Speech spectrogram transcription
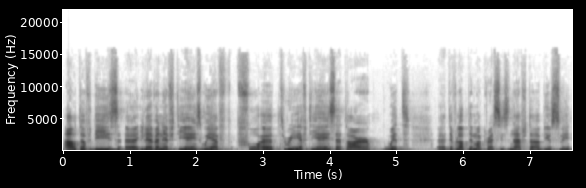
Out of these 11 FTAs, we have four, three FTAs that are with uh, developed democracies, NAFTA obviously,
